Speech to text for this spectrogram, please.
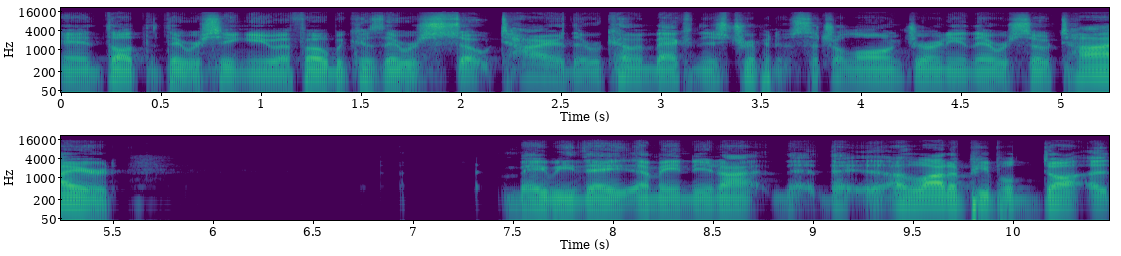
and thought that they were seeing a UFO because they were so tired. They were coming back from this trip and it was such a long journey and they were so tired. Maybe they, I mean, you're not, they, a lot of people, do, uh,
